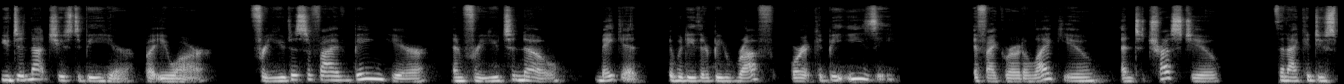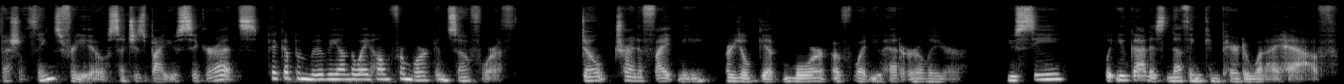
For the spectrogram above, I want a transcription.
You did not choose to be here, but you are. For you to survive being here and for you to know, make it, it would either be rough or it could be easy. If I grow to like you and to trust you, then I could do special things for you, such as buy you cigarettes, pick up a movie on the way home from work, and so forth. Don't try to fight me, or you'll get more of what you had earlier. You see, what you got is nothing compared to what I have.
